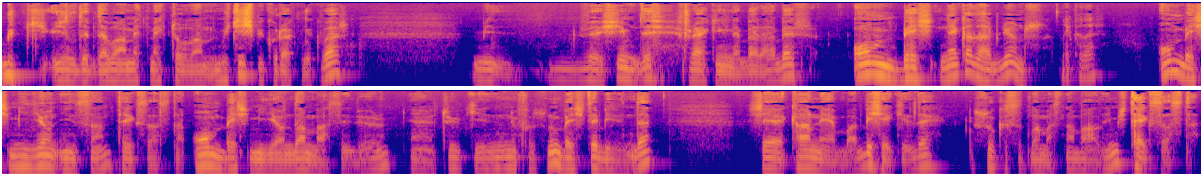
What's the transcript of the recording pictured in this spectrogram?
3 yıldır devam etmekte olan müthiş bir kuraklık var. Ve şimdi frackingle beraber 15 ne kadar biliyor musun? Ne kadar? 15 milyon insan Teksas'ta 15 milyondan bahsediyorum. Yani Türkiye'nin nüfusunun beşte birinden şeye karneye bir şekilde su kısıtlamasına bağlıymış Teksas'ta.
